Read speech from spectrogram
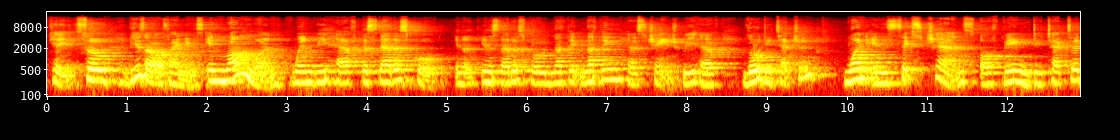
Okay, so these are our findings. In round one, when we have the status quo, in a, in a status quo, nothing, nothing has changed. We have low detection, one in six chance of being detected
